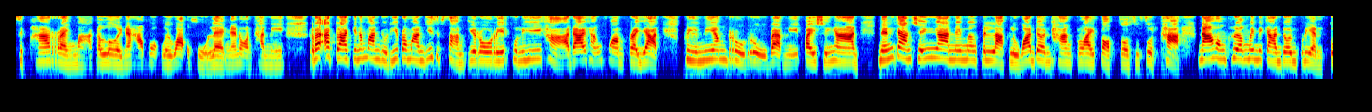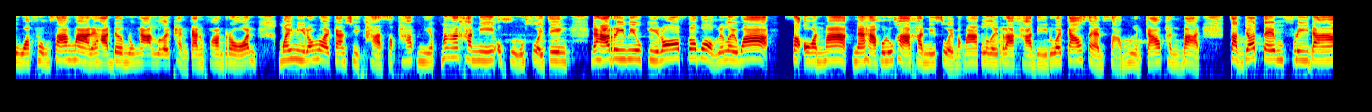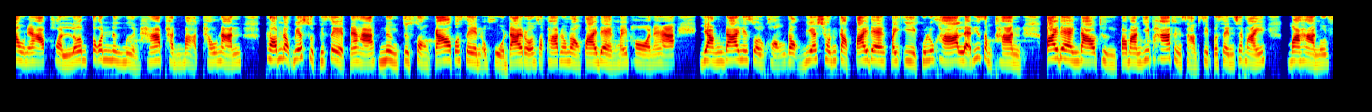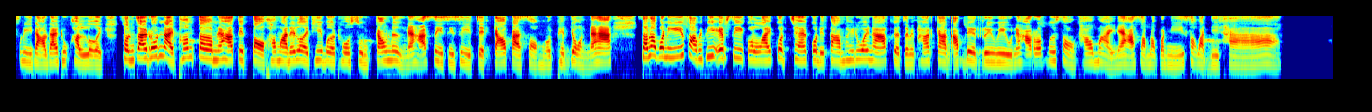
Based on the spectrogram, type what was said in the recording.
215 แรงม้ากันเลยนะคะ บอกเลยว่าโอ้โหแรงแน่นอนคันนี้ และอัตรากินน้ำมันอยู่ที่ประมาณ 23 กิโลลิตรคุณพี่ขาได้ทั้งความประหยัดพรีเมียมหรูๆแบบนี้ไปใช้งาน เน้นการใช้งานในเมืองเป็นหลักหรือว่าเดินทางไกลตอบโจทย์สุดๆค่ะ หน้าห้องเครื่องไม่มีการโดนเปลี่ยนตัวโครงสร้างมานะคะ เดิมโรงงานเลยแผ่นกันความร้อน ไม่มีร่องรอยการฉีกขาดสภาพเนี้ยบมากคันนี้โอ้โหสวยจริงนะคะ รีวิวกี่รอบก็บอกได้เลยว่า สะออนมากนะคะคุณลูกค้าคันนี้สวยมากๆเลยราคาดีด้วย 939,000 บาท จัดยอดเต็มฟรีดาวนะคะผ่อนเริ่มต้น 15,000 บาทเท่านั้น พร้อมดอกเบี้ยสุดพิเศษนะคะ1.29%โอ้โห ได้รถสภาพน้องๆ ป้ายแดงไม่พอนะคะยังได้ในส่วนของดอกเบี้ยชนกับป้ายแดงไปอีกคุณลูกค้าและที่สำคัญ ป้ายแดงดาวถึงประมาณ 25-30%ใช่ไหมมาหานุชฟรีดาวได้ทุกคันเลย สนใจรุ่นไหนเพิ่มเติมนะคะติดต่อเข้ามาได้เลยที่เบอร์โทร0 9 1 1นะคะ4447982นุชเพชรยนต์นะคะสำหรับวันนี้ฝากพี่พี่ FC กดไลค์กดแชร์กดติดตามให้ด้วยนะเผื่อจะไม่พลาดการอัปเดตรีวิวนะคะ รถมือสองเข้าใหม่นะคะสำหรับวันนี้สวัสดีค่ะ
